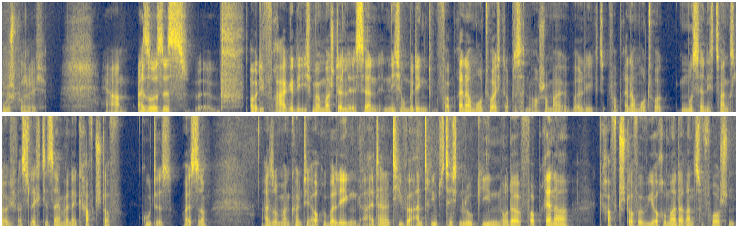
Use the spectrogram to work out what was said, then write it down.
Ursprünglich. Ja, also es ist, äh, pff, Aber die Frage, die ich mir mal stelle, ist ja nicht unbedingt Verbrennermotor. Ich glaube, das hatten wir auch schon mal überlegt. Verbrennermotor muss ja nicht zwangsläufig was Schlechtes sein, wenn der Kraftstoff gut ist, weißt du? Also man könnte ja auch überlegen, alternative Antriebstechnologien oder Verbrenner, Kraftstoffe, wie auch immer, daran zu forschen.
